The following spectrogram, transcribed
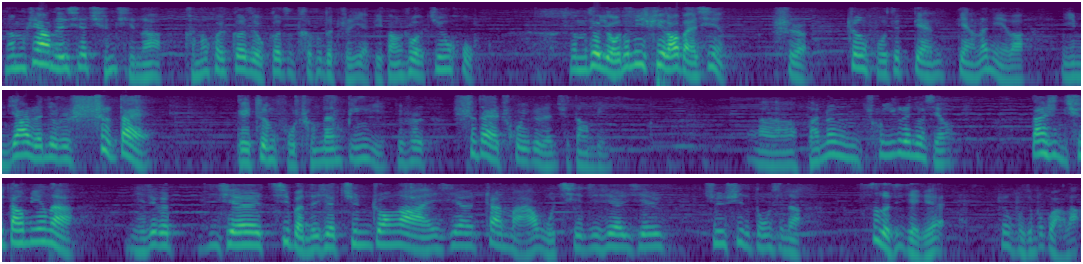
那么这样的一些群体呢，可能会各自有各自特殊的职业，比方说军户。那么就有那么一批老百姓是政府就点点了你了，你们家人就是世代给政府承担兵役，就是世代出一个人去当兵，呃，反正出一个人就行。但是你去当兵呢？你这个一些基本的一些军装啊，一些战马武器这些一些军需的东西呢，自己解决，政府就不管了。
